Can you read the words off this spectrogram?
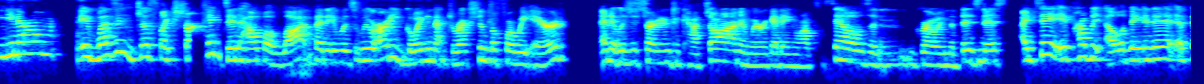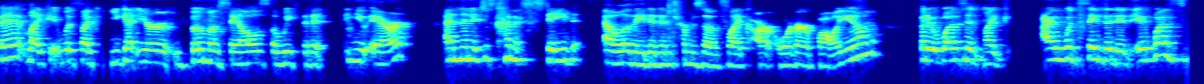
You know, it wasn't just like Shark Tank did help a lot, but it was we were already going in that direction before we aired. And it was just starting to catch on and we were getting lots of sales and growing the business. I'd say it probably elevated it a bit. Like it was like you get your boom of sales the week that it you air. And then it just kind of stayed elevated in terms of like our order volume. But it wasn't like I would say that it, it was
